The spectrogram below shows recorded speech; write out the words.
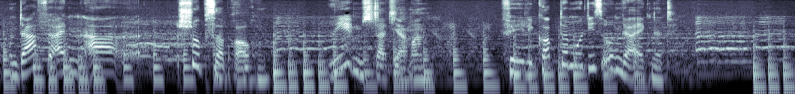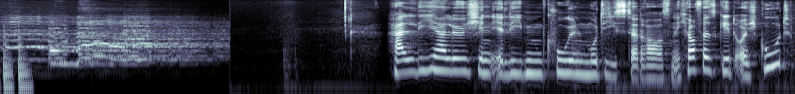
und dafür einen äh, Schubser brauchen. Leben statt Jammern. Für Helikoptermuttis ungeeignet. Hallihallöchen, ihr lieben coolen Muttis da draußen. Ich hoffe, es geht euch gut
